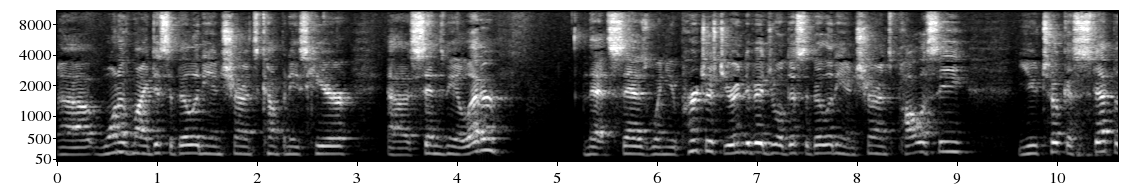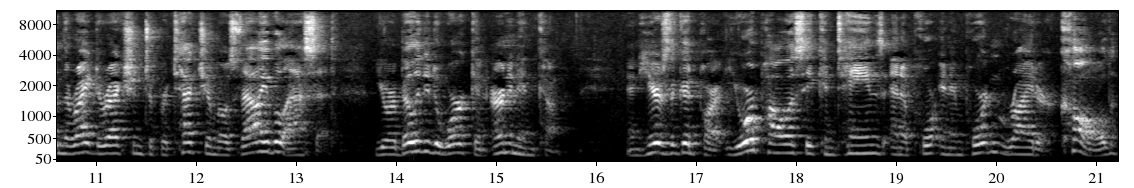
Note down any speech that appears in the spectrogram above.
uh, one of my disability insurance companies here uh, sends me a letter that says when you purchased your individual disability insurance policy, you took a step in the right direction to protect your most valuable asset, your ability to work and earn an income. And here's the good part your policy contains an important rider called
